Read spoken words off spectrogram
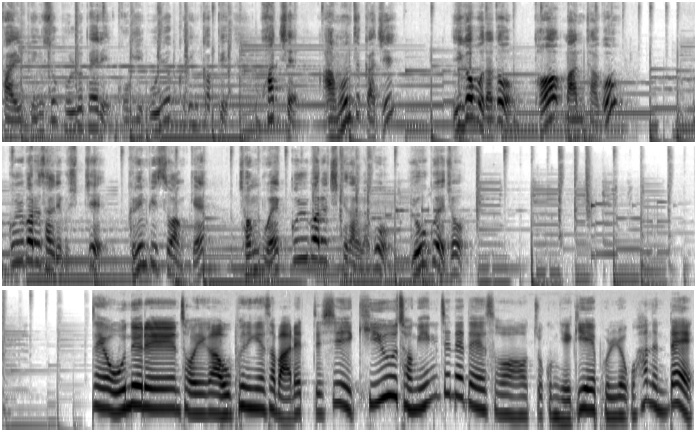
과일, 빙수, 블루베리, 고기, 우유, 크림, 커피, 화채, 아몬드까지? 이거보다도 더 많다고? 꿀벌을 살리고 싶지? 그린피스와 함께 정부에 꿀벌을 지켜달라고 요구해줘. 안녕하세요. 오늘은 저희가 오프닝에서 말했듯이 기후 정의 행진에 대해서 조금 얘기해 보려고 하는데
